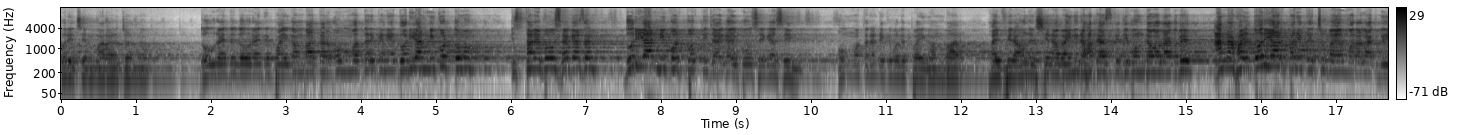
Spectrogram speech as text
করেছেন মারার জন্য। দৌড়াইতে দৌড়াইতে পয়গাম্বার তার উম্মতদেরকে নিয়ে দরিয়ার নিকটতম স্থানে পৌঁছে গেছেন। দরিয়ার নিকটবর্তী জায়গায় পৌঁছে গেছে। উম্মতেরা ডেকে বলে, পয়গাম্বার, ভাই ফিরাউনের সেনাবাহিনীর হাতে আজকে জীবন দেওয়া লাগবে। আর না হয় দরিয়ার পানিতে চুবায় মরা লাগবে।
